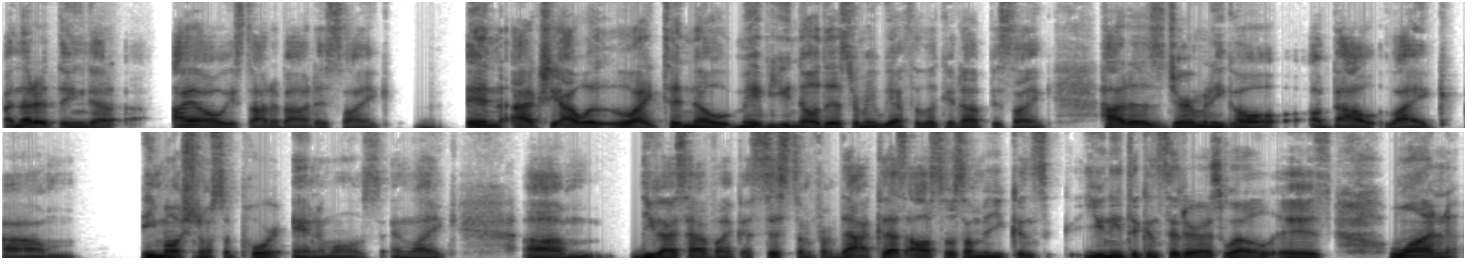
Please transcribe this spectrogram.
Another thing that I always thought about is like, and actually, I would like to know. Maybe you know this, or maybe we have to look it up. Is like, how does Germany go about like um emotional support animals, and like, um, do you guys have like a system for that? Because that's also something you can you need to consider as well. Is one,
